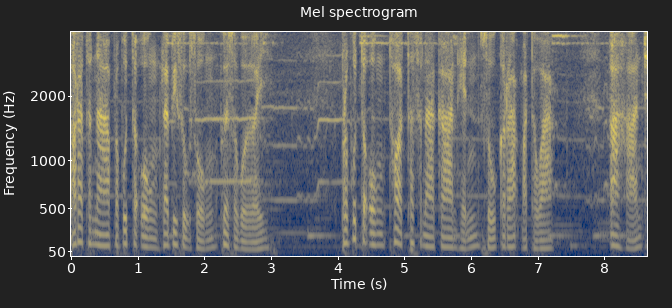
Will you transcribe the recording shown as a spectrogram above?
อารัธนาพระพุทธองค์และภิกษุสงฆ์เพื่อเสวย พระพุทธองค์ทอดทัศนาการเห็นสุกระมัทวะ อาหารช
